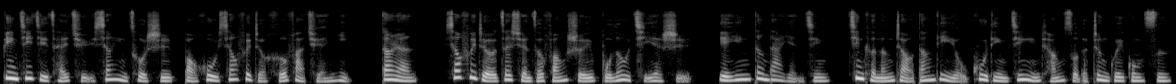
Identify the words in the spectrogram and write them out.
并积极采取相应措施保护消费者合法权益。当然，消费者在选择防水补漏企业时，也应瞪大眼睛，尽可能找当地有固定经营场所的正规公司，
